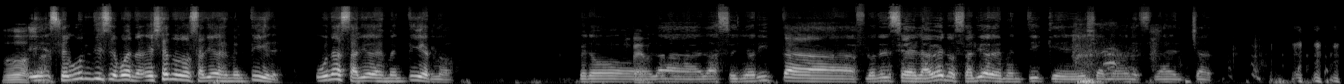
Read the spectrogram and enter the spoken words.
dudosa? Y según dice, bueno, ella no lo salió a desmentir. Una salió a desmentirlo. Pero la, la, señorita Florencia de la B no salió a desmentir que ella no es la del chat.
